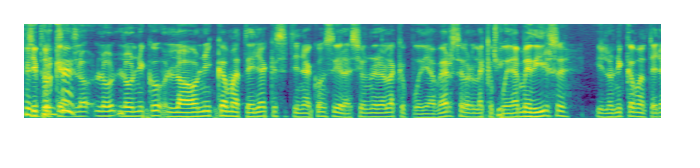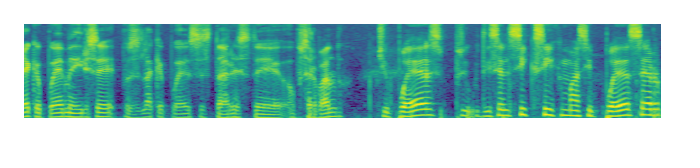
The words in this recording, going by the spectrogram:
Sí, porque lo, lo- lo único, la única materia que se tenía a consideración era la que podía verse, era la que Sí. podía medirse. Y la única materia que puede medirse, pues es la que puedes estar este, observando. Si puedes, dice el Six Sigma, si puede ser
